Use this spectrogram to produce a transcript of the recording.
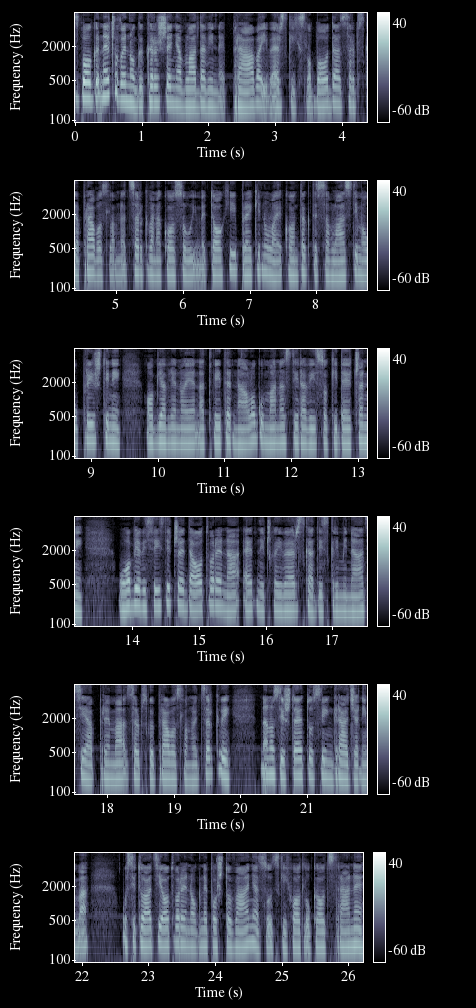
Zbog nečuvenog kršenja vladavine prava i verskih sloboda, Srpska pravoslavna crkva na Kosovu i Metohiji prekinula je kontakte sa vlastima u Prištini, objavljeno je na Twitter nalogu manastira Visoki Dečani. U objavi se ističe da otvorena etnička i verska diskriminacija prema Srpskoj pravoslavnoj crkvi nanosi štetu svim građanima. U situaciji otvorenog nepoštovanja sudskih odluka od strane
